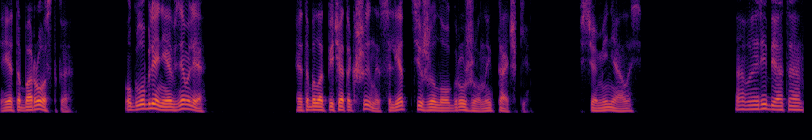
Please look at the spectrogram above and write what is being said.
И это бороздка. Углубление в земле. Это был отпечаток шины, след тяжело груженной тачки. Все менялось. — А вы, ребята,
